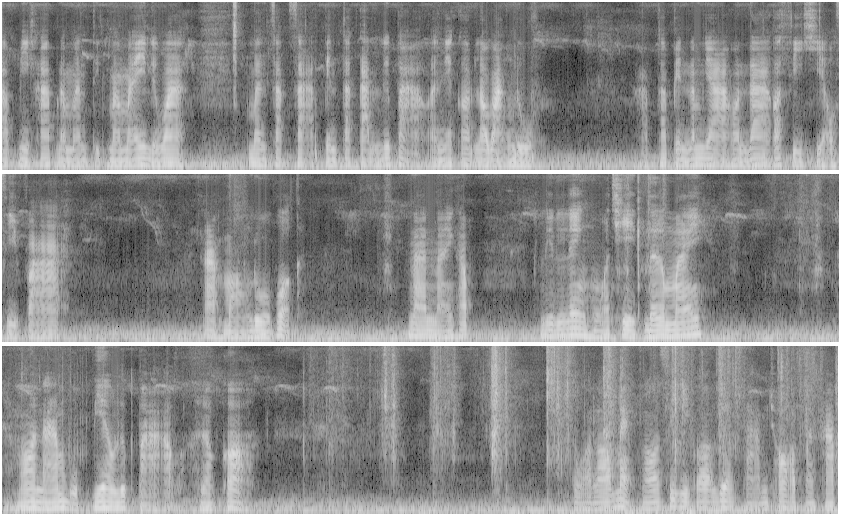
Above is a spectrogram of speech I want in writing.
ครับ มีคราบน้ำมันติดมาไหมหรือว่ามันสักสาดเป็นตะกันหรือเปล่า อันนี้ก็ระวังดู ครับ ถ้าเป็นน้ำยา Honda ก็สีเขียวสีฟ้า อะ มองดูพวกนานไหมครับ ลิ้นเร่งหัวฉีดเดิมไหมหม้อน้ำบุบเบี้ยวหรือเปล่า แล้วก็ ตัวล้อแม็กล้อซี่ก็เลือกตามชอบนะครับ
